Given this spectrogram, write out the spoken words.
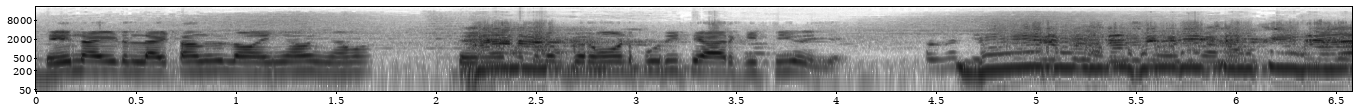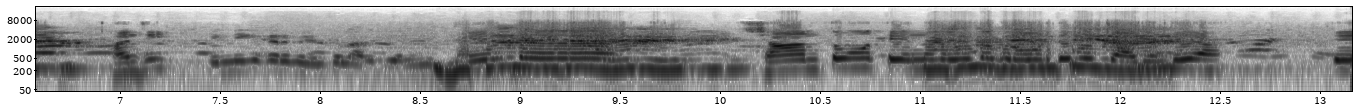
ਡੇ ਨਾਈਟ ਲਾਈਟਾਂ ਵੀ ਲਵਾਈਆਂ ਹੋਈਆਂ ਵਾ ਤੇ ਮਤਲਬ ਗਰਾਊਂਡ ਪੂਰੀ ਤਿਆਰ ਕੀਤੀ ਹੋਈ ਹੈ। ਹਾਂਜੀ। ਕਿੰਨੀ ਕੁ ਫਿਰ ਮਿਹਨਤ ਲੱਗਦੀ ਹੈ ਇਹਨਾਂ ਨੂੰ ਮਿਹਨਤ ਸ਼ਾਮ ਤੋਂ 3 ਵਜੇ ਤੋਂ ਗਰਾਊਂਡ ਦੇ ਵਿੱਚ ਆ ਜਾਂਦੇ ਆ ਤੇ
